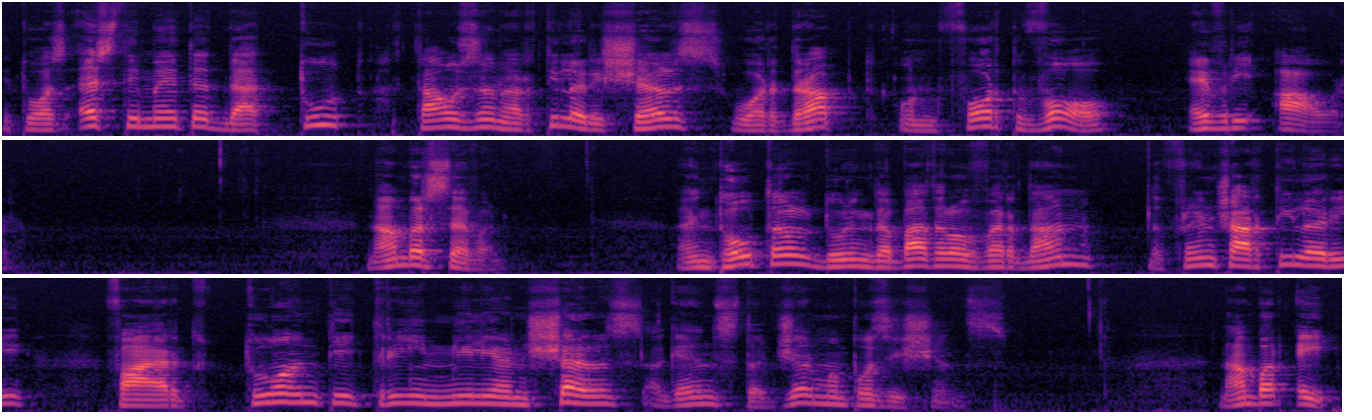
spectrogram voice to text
it was estimated that 2,000 artillery shells were dropped on Fort Vaux every hour. Number 7. In total, during the Battle of Verdun, the French artillery fired 23 million shells against the German positions. Number 8.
